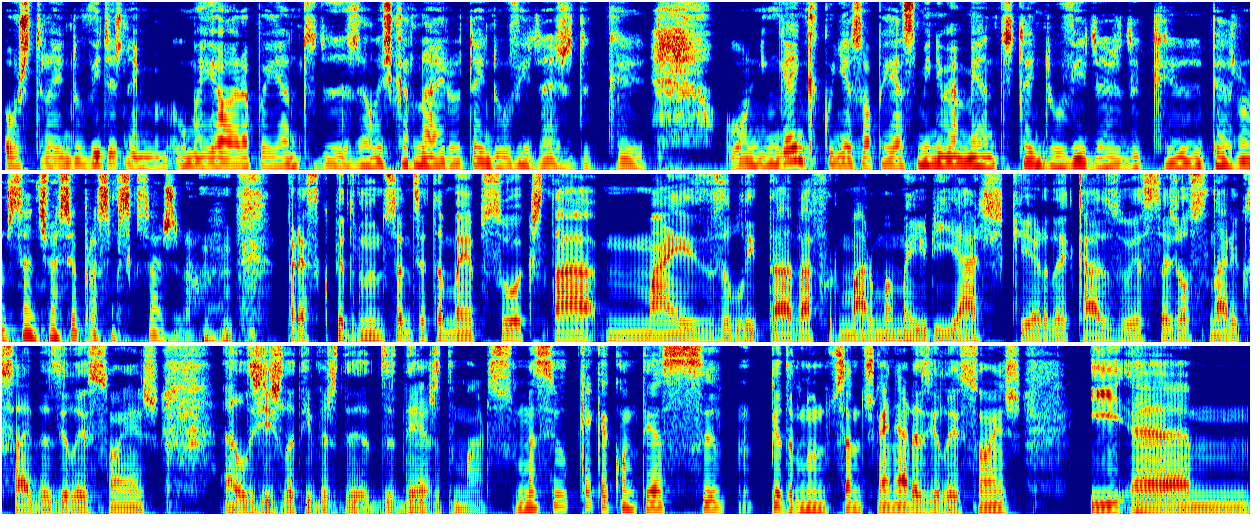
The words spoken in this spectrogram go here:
hoje tem dúvidas, nem o maior apoiante de José Luís Carneiro tem dúvidas de que, ou ninguém que conheça o PS minimamente tem dúvidas de que Pedro Nuno Santos vai ser o próximo secretário-geral. Uhum. Parece que Pedro Nuno Santos é também a pessoa que está mais habilitada a formar uma maioria à esquerda, caso esse seja o cenário que sai das eleições legislativas de, de 10 de março. Mas o que é que acontece se Pedro Nuno Santos ganhar as eleições e um,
